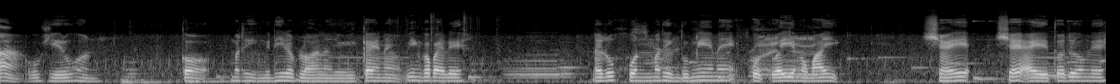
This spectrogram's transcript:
อะโอเคทุกคน ก็มาถึงเป็นที่เรียบร้อยแล้วอยู่ใกล้ๆนะ วิ่งเข้าไปเลย แล้วทุกคนมาถึงตรงนี้ไหมกดตัวเย็นออกมาอีกใช้ใช้ไอตัวเดิมเลย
